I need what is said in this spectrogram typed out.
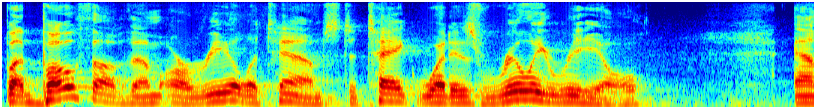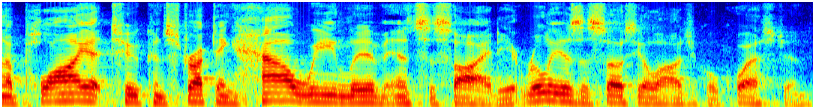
But both of them are real attempts to take what is really real and apply it to constructing how we live in society. It really is a sociological question.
